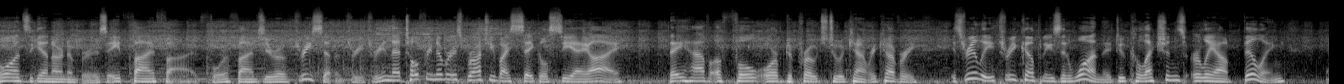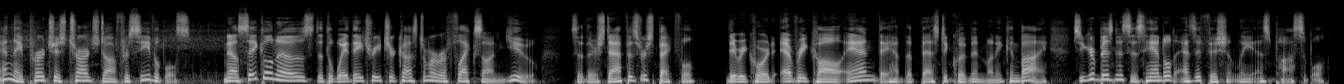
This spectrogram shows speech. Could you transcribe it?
Once again, our number is 855 450 3733. And that toll free number is brought to you by Sekel CAI. They have a full orbed approach to account recovery. It's really three companies in one. They do collections, early out billing, and they purchase charged off receivables. Now, Seiko knows that the way they treat your customer reflects on you, so their staff is respectful. They record every call and they have the best equipment money can buy. So your business is handled as efficiently as possible.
